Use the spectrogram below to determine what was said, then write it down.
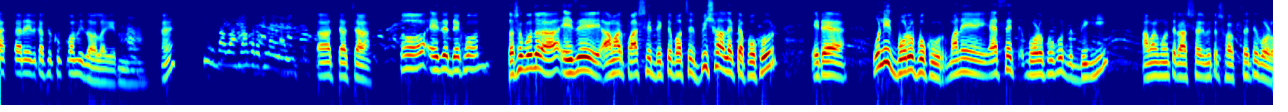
ডাক্তারের কাছে খুব কমই যাওয়া লাগে মনে হ্যাঁ। নিছে আচ্ছা আচ্ছা। তো এই যে দেখুন দর্শক বন্ধুরা এই যে আমার পাশে দেখতে পাচ্ছেন বিশাল একটা পুকুর। এটা অনেক বড় পুকুর মানে এর সাইড বড় পুকুর দিঘি আমার মতে রাজশাহীর ভিতর সবচাইতে বড়।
